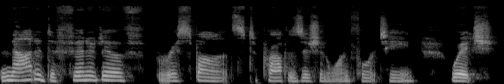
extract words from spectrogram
not a definitive response to Proposition 114, which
